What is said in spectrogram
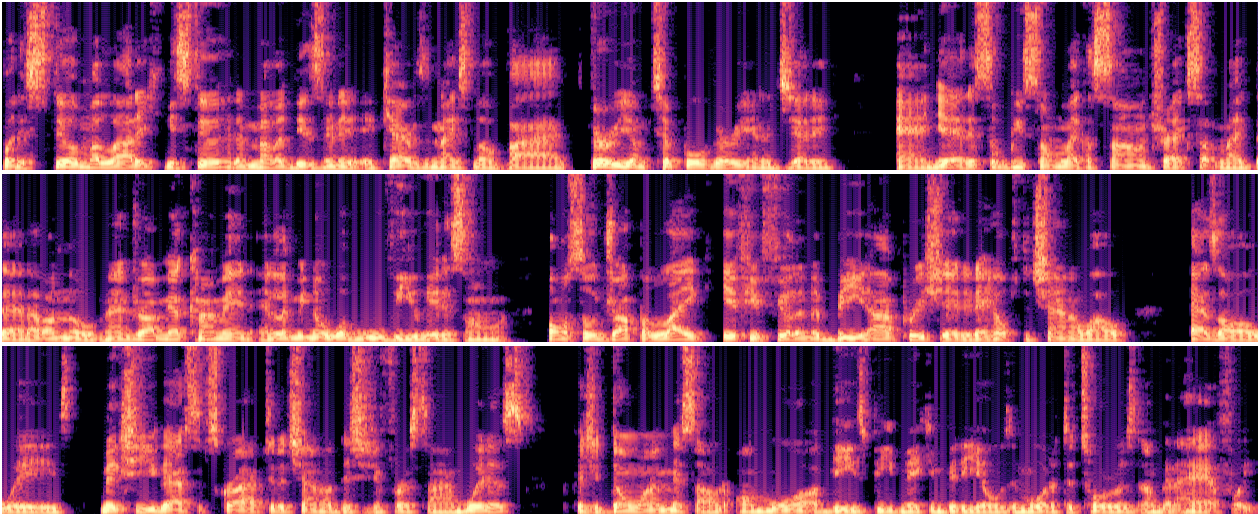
but it's still melodic. You can still hear the melodies in it. It carries a nice little vibe. Very um tempo, very energetic. And yeah, this will be something like a soundtrack, something like that. I don't know, man. Drop me a comment and let me know what movie you hear this on. Also, drop a like if you're feeling the beat. I appreciate it. It helps the channel out. As always, make sure you guys subscribe to the channel. This is your first time with us because you don't want to miss out on more of these beat making videos and more the tutorials that I'm going to have for you.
